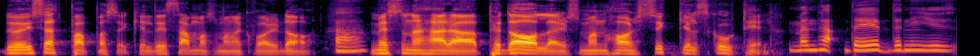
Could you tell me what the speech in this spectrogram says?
Du har ju sett pappas cykel, det är samma som man har kvar idag. Med såna här uh, pedaler som man har cykelskor till. Men det, den, är ju,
